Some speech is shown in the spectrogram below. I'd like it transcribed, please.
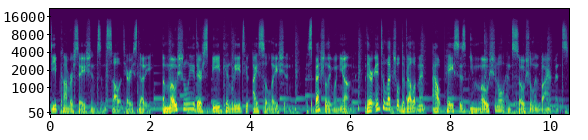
deep conversations, and solitary study. Emotionally, their speed can lead to isolation, especially when young. Their intellectual development outpaces emotional and social environments.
